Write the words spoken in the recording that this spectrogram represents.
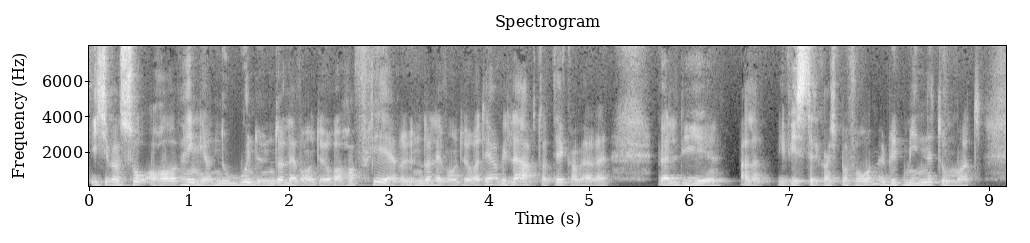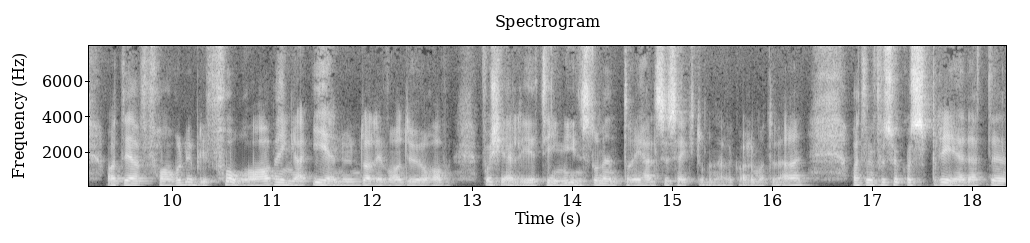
Ikke være så avhengig av noen underleverandører, ha flere underleverandører. Det har vi lært at det kan være veldig Eller vi visste det kanskje på forhånd, men blitt minnet om at, at det er farlig å bli for avhengig av én underleverandør av forskjellige ting, instrumenter i helsesektoren eller hva det måtte være. At vi forsøker å spre dette.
